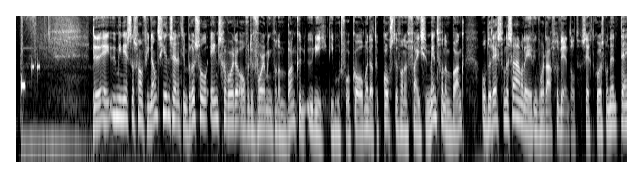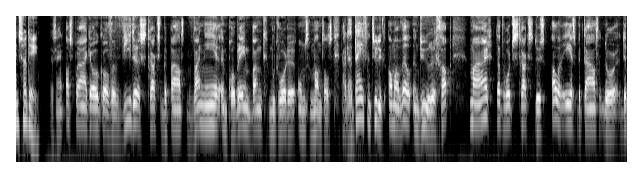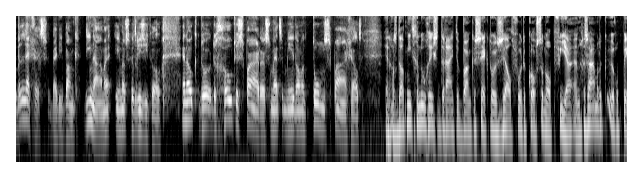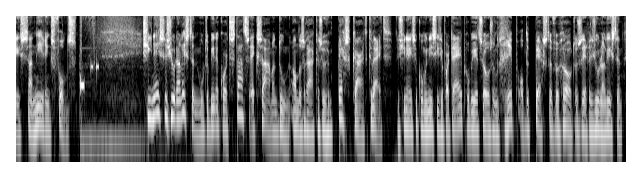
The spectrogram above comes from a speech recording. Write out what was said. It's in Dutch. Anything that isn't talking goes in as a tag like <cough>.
De EU-ministers van Financiën zijn het in Brussel eens geworden over de vorming van een bankenunie. Die moet voorkomen dat de kosten van een faillissement van een bank op de rest van de samenleving worden afgewenteld, zegt correspondent Tijn Sade. Er zijn afspraken ook over wie er straks bepaalt... wanneer een probleembank moet worden ontmanteld. Nou, dat blijft natuurlijk allemaal wel een dure grap... maar dat wordt straks dus allereerst betaald door de beleggers bij die bank. Die namen immers het risico. En ook door de grote spaarders met meer dan een ton spaargeld. En als dat niet genoeg is, draait de bankensector zelf voor de kosten op... via een gezamenlijk Europees saneringsfonds. Chinese journalisten moeten binnenkort staatsexamen doen, anders raken ze hun perskaart kwijt. De Chinese communistische partij probeert zo zijn grip op de pers te vergroten, zeggen journalisten.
